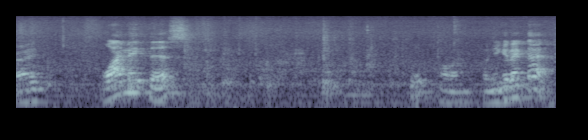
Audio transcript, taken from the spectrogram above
Right? Why make this? Hold on. When you can make that.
